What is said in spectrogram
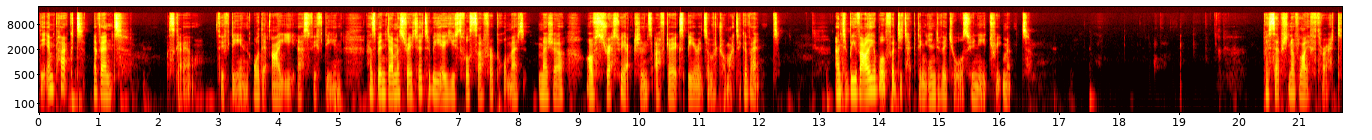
The impact event scale 15 or the IES 15 has been demonstrated to be a useful self report me- measure of stress reactions after experience of a traumatic event and to be valuable for detecting individuals who need treatment. Perception of life threat.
